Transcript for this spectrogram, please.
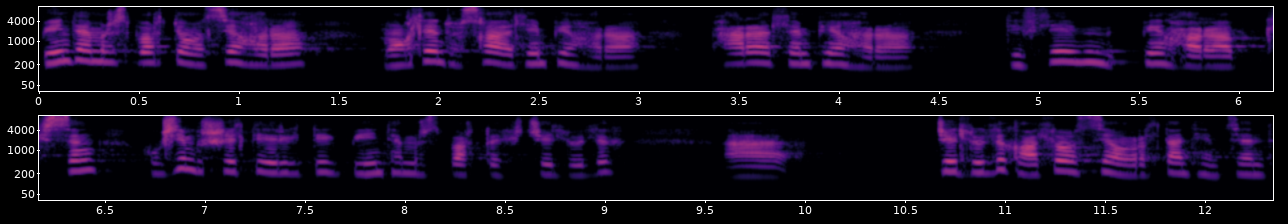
Биеийн тамир спортын улсын хороо, Монголын тусгай олимпийн хороо, паралимпийн хороо, дефлимпийн хороо гэсэн хөгжлийн бэрхшээлтэй иргэдийг биеийн тамир спортоор хичээлүүлэх хичээлүүлэх олон улсын уралдаан тэмцээнд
